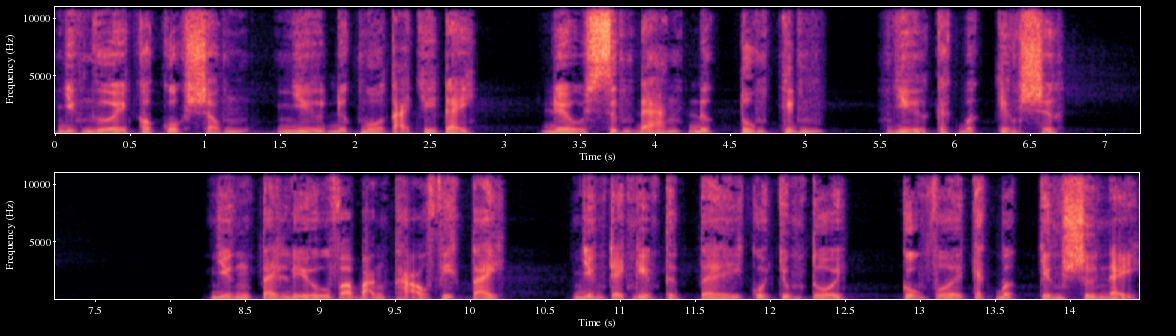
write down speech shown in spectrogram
Những người có cuộc sống như được mô tả dưới đây đều xứng đáng được tôn kính như các bậc chân sư. Những tài liệu và bản thảo viết tay, những trải nghiệm thực tế của chúng tôi cùng với các bậc chân sư này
